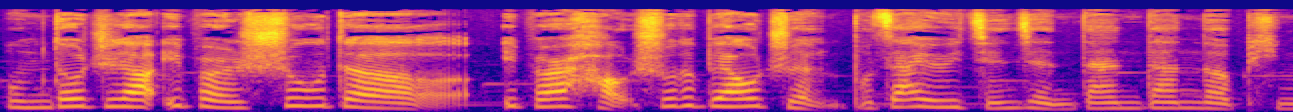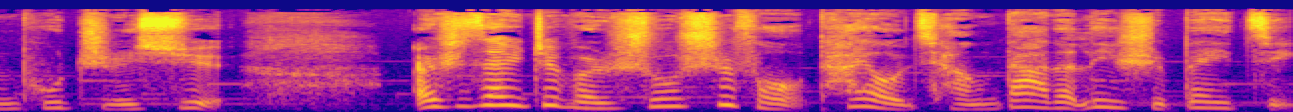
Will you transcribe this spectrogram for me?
我们都知道，一本书的一本好书的标准，不在于简简单单的平铺直叙，而是在于这本书是否它有强大的历史背景、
